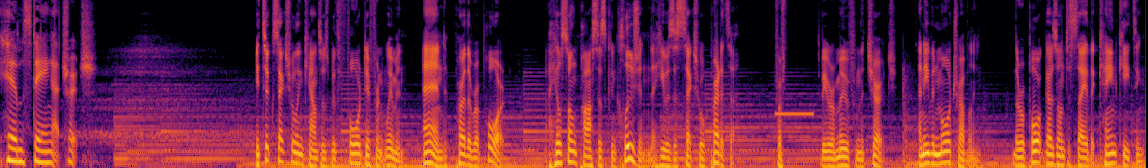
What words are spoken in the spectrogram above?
him staying at church. It took sexual encounters with four different women, and, per the report, a Hillsong pastor's conclusion that he was a sexual predator for to be removed from the church. And even more troubling, the report goes on to say that Kane Keating,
